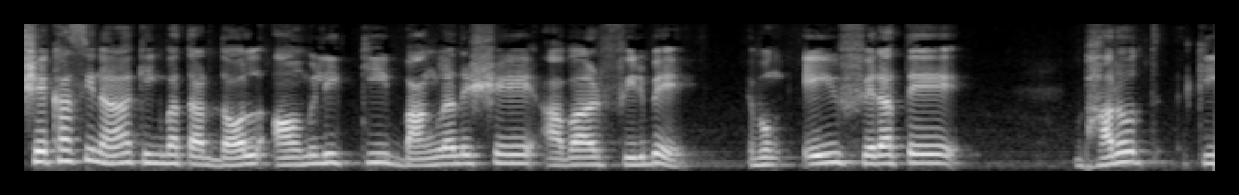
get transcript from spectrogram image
শেখ হাসিনা কিংবা তার দল আওয়ামী লীগ কি বাংলাদেশে আবার ফিরবে এবং এই ফেরাতে ভারত কি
